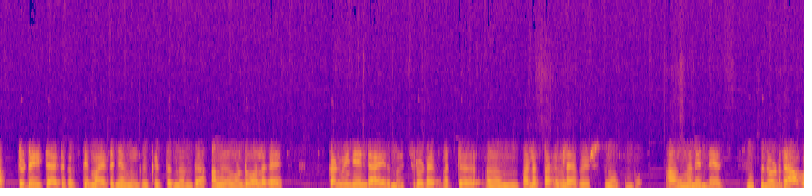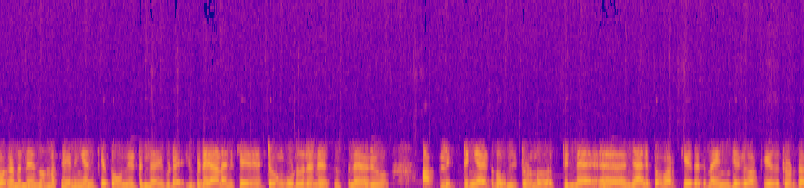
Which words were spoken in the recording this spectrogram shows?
അപ് ടു ഡേറ്റ് ആയിട്ട് കൃത്യമായിട്ട് ഞങ്ങൾക്ക് കിട്ടുന്നുണ്ട്. അതുകൊണ്ട് വളരെ കൺവീനിയന്റ് ആയിരുന്നു ഇച്ചിരൂടെ മറ്റ് പല സ്ഥലങ്ങളെ അപേക്ഷിച്ച് നോക്കുമ്പോൾ. അങ്ങനെ നഴ്സസിനോടൊരു അവഗണന എന്നുള്ള ഫീലിംഗ് എനിക്ക് തോന്നിയിട്ടില്ല ഇവിടെ. ഇവിടെയാണ് എനിക്ക് ഏറ്റവും കൂടുതൽ നഴ്സസിനെ ഒരു അപ്ലിഫ്റ്റിംഗ് ആയിട്ട് തോന്നിയിട്ടുള്ളത്. പിന്നെ ഞാനിപ്പം വർക്ക് ചെയ്തേക്കുന്ന ഇന്ത്യയിൽ വർക്ക് ചെയ്തിട്ടുണ്ട്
